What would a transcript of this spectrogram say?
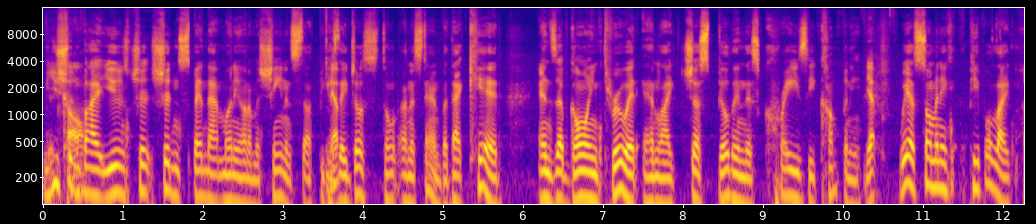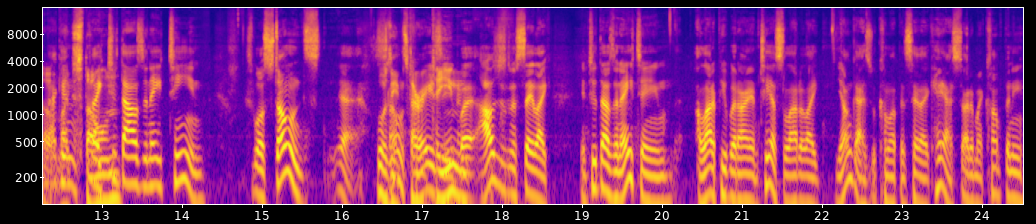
you shouldn't call. buy you should, shouldn't spend that money on a machine and stuff because Yep. they just don't understand. But that kid ends up going through it and like just building this crazy company. Yep. We had so many people like Oh, back like in Stone? like 2018. Well, Stone's yeah, What was he, Stone's crazy. But I was just gonna say like in 2018, a lot of people at IMTS, a lot of like young guys would come up and say like, "Hey, I started my company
